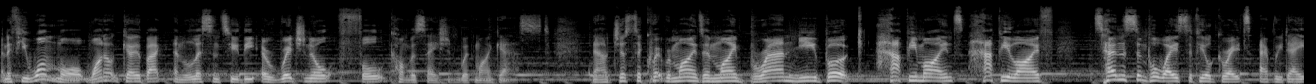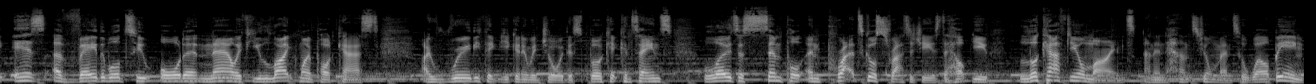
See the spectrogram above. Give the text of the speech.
And if you want more, why not go back and listen to the original full conversation with my guest? Now, just a quick reminder my brand new book, Happy Minds, Happy Life 10 Simple Ways to Feel Great Every Day, is available to order now. If you like my podcast, I really think you're going to enjoy this book. It contains loads of simple and practical strategies to help you look after your mind and enhance your mental well being.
